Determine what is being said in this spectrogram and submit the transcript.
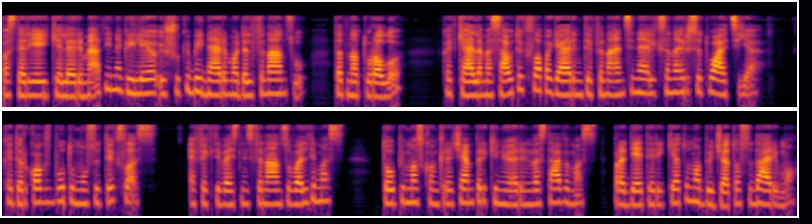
Pastarieji keliari metai negailėjo iššūkių bei nerimo dėl finansų, tad natūralu, kad keliame savo tikslą pagerinti finansinę elgseną ir situaciją, kad ir koks būtų mūsų tikslas - efektyvesnis finansų valdymas, taupimas konkrečiam pirkiniui ar investavimas, pradėti reikėtų nuo biudžeto sudarimo.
